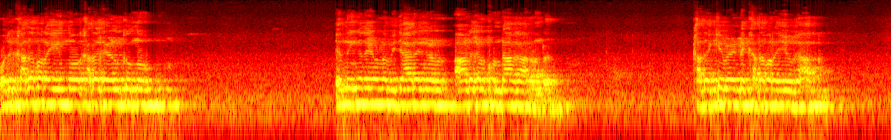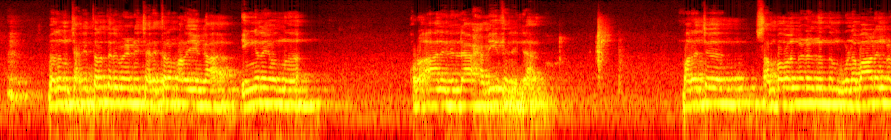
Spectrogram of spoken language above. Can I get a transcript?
ഒരു കഥ പറയുന്നു കഥ കേൾക്കുന്നു. എന്നിങ്ങനെയുള്ള വിചാരങ്ങൾ ആളുകൾക്കുണ്ടാകാറുണ്ട്. കഥയ്ക്ക് വേണ്ടി കഥ പറയുക വെറും ചരിത്രത്തിന് വേണ്ടി ചരിത്രം പറയുക ഇങ്ങനെയൊന്ന് ഖുർആാനിലില്ല ഹദീസിലില്ല. മറിച്ച് സംഭവങ്ങളിൽ നിന്നും ഗുണപാഠങ്ങൾ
